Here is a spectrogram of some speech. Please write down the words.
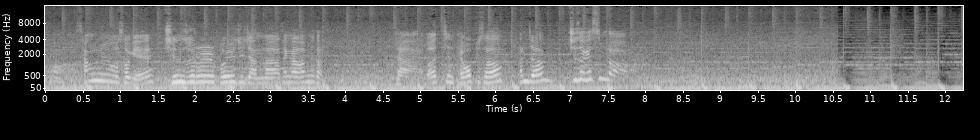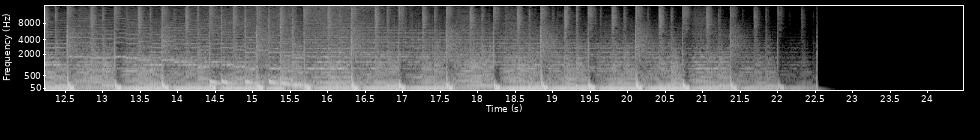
어, 상류석에 진수를 보여주지 않나 생각합니다. 자 멋진 배고피서 한점 취소했습니다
